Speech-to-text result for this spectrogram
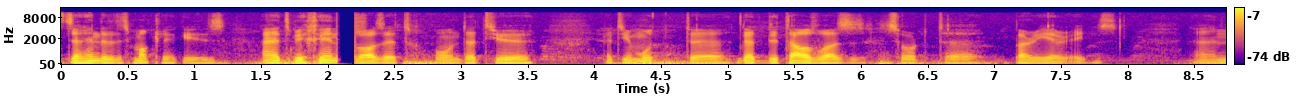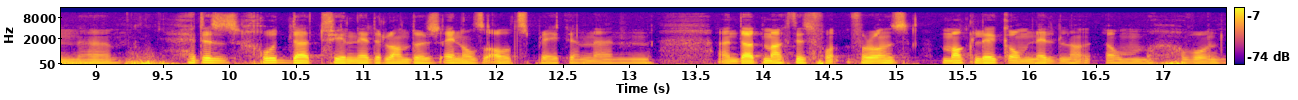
zeggen dat het makkelijk is. Aan het begin was het gewoon dat je, dat je moet, eh, dat de taal was een soort eh, barrière is. En eh, het is goed dat veel Nederlanders Engels al spreken. En, en dat maakt het voor, voor ons makkelijk om, Nederland, om gewoon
